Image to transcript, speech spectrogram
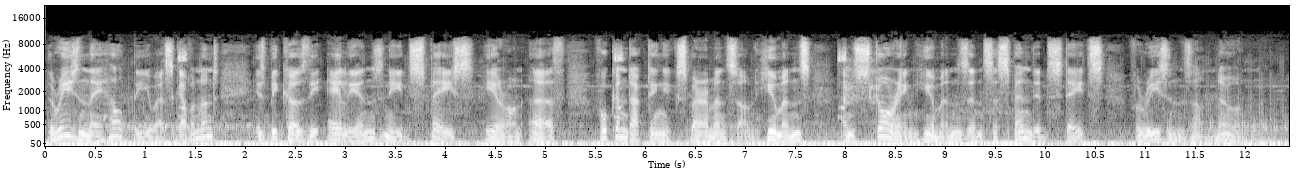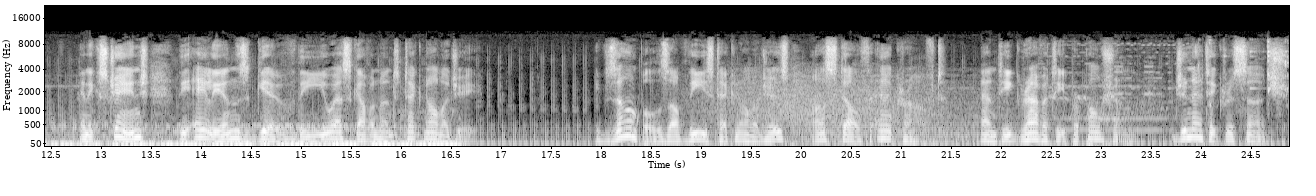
The reason they help the U.S. government is because the aliens need space here on Earth for conducting experiments on humans and storing humans in suspended states for reasons unknown. In exchange, the aliens give the U.S. government technology. Examples of these technologies are stealth aircraft, anti-gravity propulsion, genetic research,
